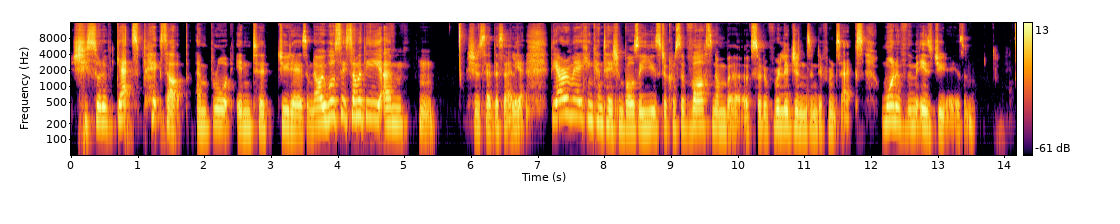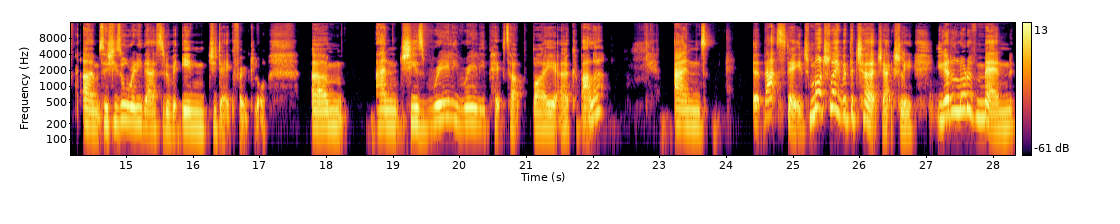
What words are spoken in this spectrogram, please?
she sort of gets picked up and brought into Judaism. Now, I will say some of the um, hmm, should have said this earlier. The Aramaic incantation bowls are used across a vast number of sort of religions and different sects. One of them is Judaism. Um, so she's already there, sort of in Judaic folklore. Um, and is really, really picked up by uh, Kabbalah. And at that stage, much like with the church, actually, you get a lot of men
